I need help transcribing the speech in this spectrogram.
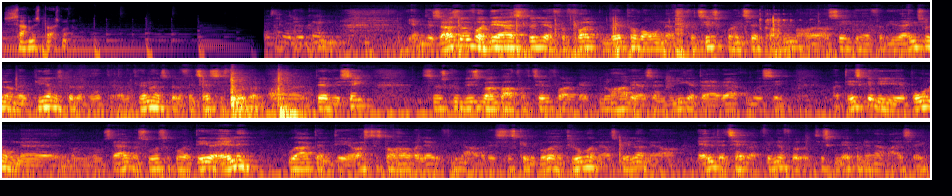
samme spørgsmål. Jamen det største udfordring, det er selvfølgelig at få folk med på vognen, altså få tilskuerne til at komme og, og se det her, fordi der er ingen tvivl om, at pigerne spiller, eller kvinderne spiller fantastisk fodbold, og det har vi set, så skal vi lige så godt bare fortælle folk, at nu har vi altså en liga, der er værd at komme ud og se. Og det skal vi bruge nogle, øh, nogle, nogle stærke ressourcer på, det er jo alle, uagtet om det er os, der står heroppe og laver det fine arbejde, så skal vi både have klubberne og spillerne og alle, der taler kvinderfod, de skal med på den her rejse. Ikke?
